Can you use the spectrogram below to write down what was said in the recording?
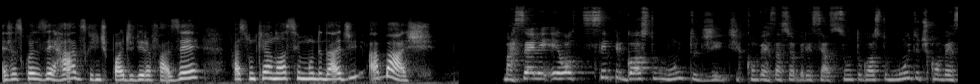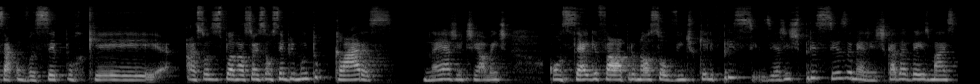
essas coisas erradas que a gente pode vir a fazer, faz com que a nossa imunidade abaixe. Marcele, eu sempre gosto muito de, de, conversar sobre esse assunto, gosto muito de conversar com você, porque as suas explanações são sempre muito claras, né? A gente realmente consegue falar para o nosso ouvinte o que ele precisa. E a gente precisa, minha gente, cada vez mais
